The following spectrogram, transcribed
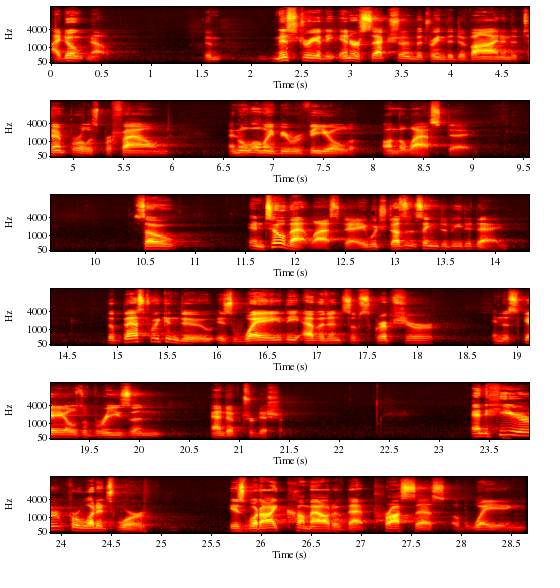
I don't know. The mystery of the intersection between the divine and the temporal is profound and will only be revealed on the last day. So, until that last day, which doesn't seem to be today, the best we can do is weigh the evidence of Scripture in the scales of reason and of tradition. And here, for what it's worth, is what I come out of that process of weighing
